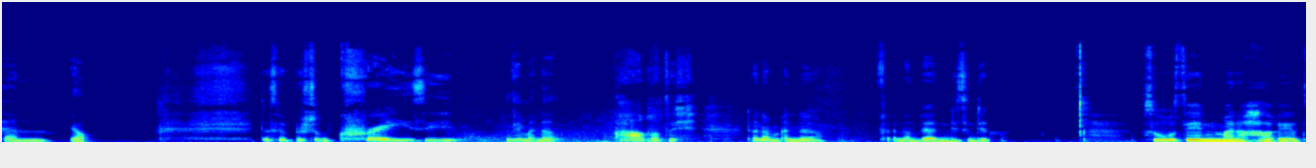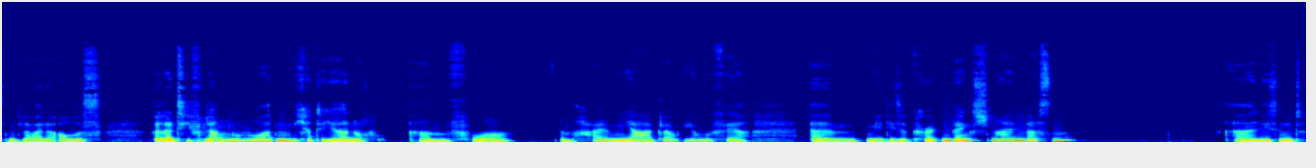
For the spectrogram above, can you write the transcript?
Denn, ja, das wird bestimmt crazy, wie meine Haare sich dann am Ende verändern werden. Die sind jetzt. So sehen meine Haare jetzt mittlerweile aus. Relativ lang geworden. Ich hatte ja noch ähm, vor einem halben Jahr, glaube ich ungefähr, ähm, mir diese Curtain Banks schneiden lassen. Äh, die sind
